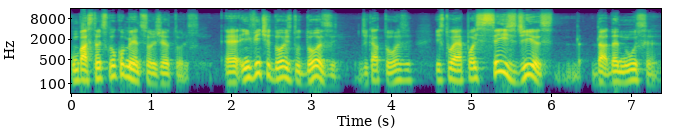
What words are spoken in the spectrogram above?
com bastantes documentos, senhores diretores. É, em 22 de 12 de 14, isto é, após seis dias da denúncia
